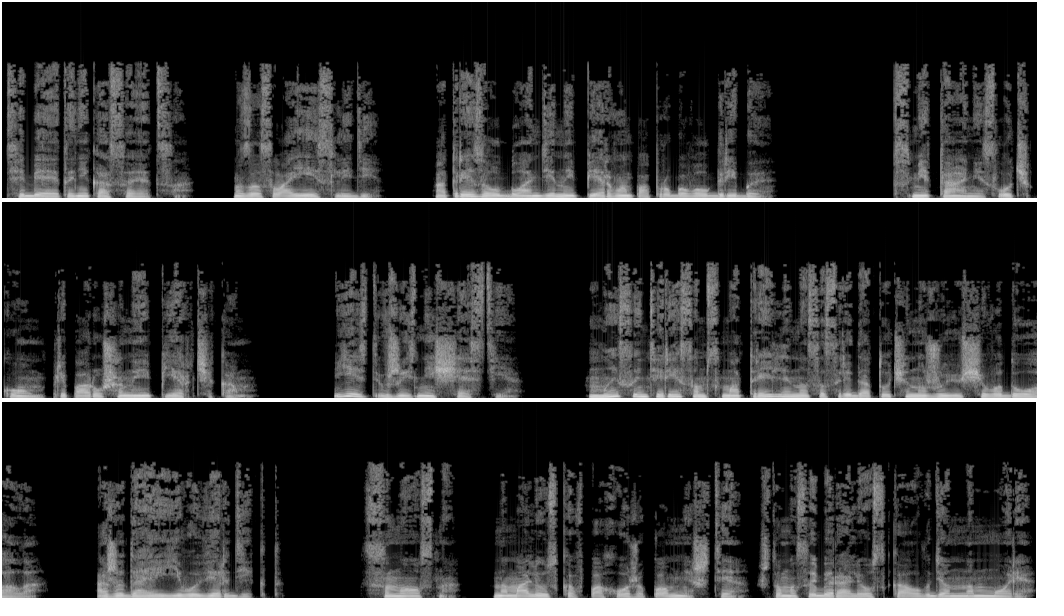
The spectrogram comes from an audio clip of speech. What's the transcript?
«Тебя это не касается. За своей следи». Отрезал блондин и первым попробовал грибы. В сметане, с лучком, припорушенные перчиком. Есть в жизни счастье. Мы с интересом смотрели на сосредоточенно жующего дуала, ожидая его вердикт. Сносно. На моллюсков похоже, помнишь те, что мы собирали у скал в Дённом море?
